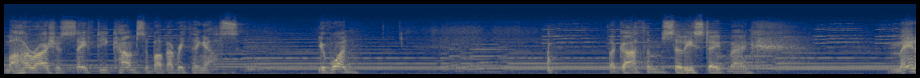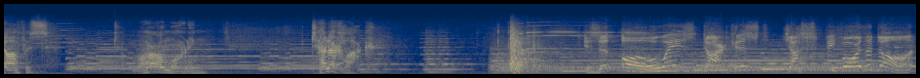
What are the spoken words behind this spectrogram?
the Maharaja's safety counts above everything else. You've won. The Gotham City State Bank, main office, tomorrow morning, 10 o'clock. Is it always darkest just before the dawn?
